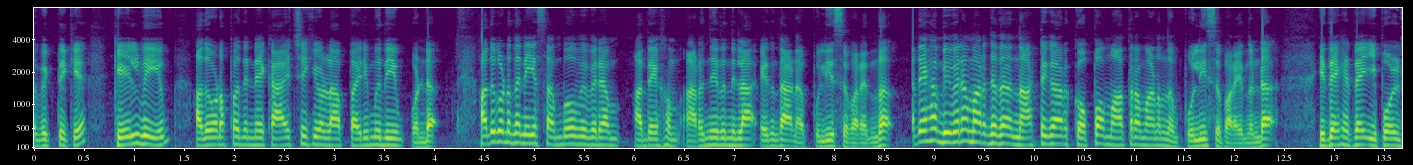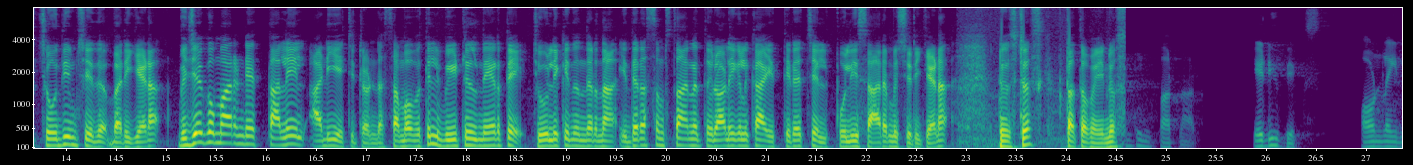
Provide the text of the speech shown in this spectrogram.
വ്യക്തിക്ക് കേൾവിയും അതോടൊപ്പം തന്നെ കാഴ്ചയ്ക്കുള്ള പരിമിതിയും ഉണ്ട്. അതുകൊണ്ട് തന്നെ ഈ സംഭവ വിവരം അദ്ദേഹം അറിഞ്ഞിരുന്നില്ല എന്നതാണ് പോലീസ് പറയുന്നത്. അദ്ദേഹം വിവരം അറിഞ്ഞത് നാട്ടുകാർക്കൊപ്പം മാത്രമാണെന്നും പോലീസ് പറയുന്നുണ്ട്. ഇദ്ദേഹത്തെ ഇപ്പോൾ ചോദ്യം ചെയ്ത് വരികയാണ്. വിജയകുമാറിന്റെ തലയിൽ അടിയേറ്റിട്ടുണ്ട്. സംഭവത്തിൽ വീട്ടിൽ നേരത്തെ ജോലിക്ക് നിന്നിരുന്ന ഇതര സംസ്ഥാന തൊഴിലാളികൾക്കായി തിരച്ചിൽ പോലീസ് ആരംഭിച്ചിരിക്കുകയാണ്. ന്യൂസ് ഡെസ്ക് തത്വമൈ Online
